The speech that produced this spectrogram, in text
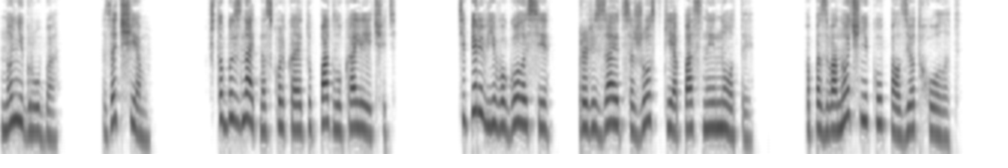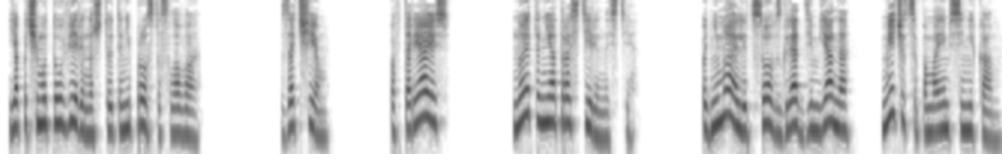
но не грубо. Зачем? Чтобы знать, насколько эту падлу калечить. Теперь в его голосе прорезаются жесткие опасные ноты. По позвоночнику ползет холод. Я почему-то уверена, что это не просто слова. Зачем? Повторяюсь, но это не от растерянности. Поднимая лицо, взгляд Демьяна мечется по моим синякам,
